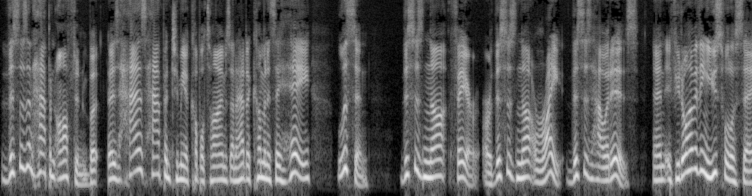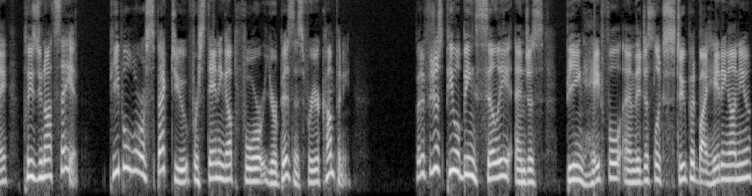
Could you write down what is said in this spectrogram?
this doesn't happen often, but it has happened to me a couple times, and I had to come in and say, hey, listen, this is not fair or this is not right. This is how it is. And if you don't have anything useful to say, please do not say it. People will respect you for standing up for your business, for your company. But if it's just people being silly and just being hateful and they just look stupid by hating on you,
